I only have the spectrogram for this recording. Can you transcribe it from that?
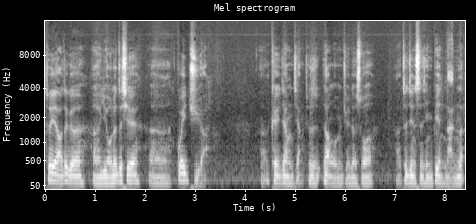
所以啊，这个呃，有了这些呃规矩啊，呃，可以这样讲，就是让我们觉得说啊，这件事情变难了。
